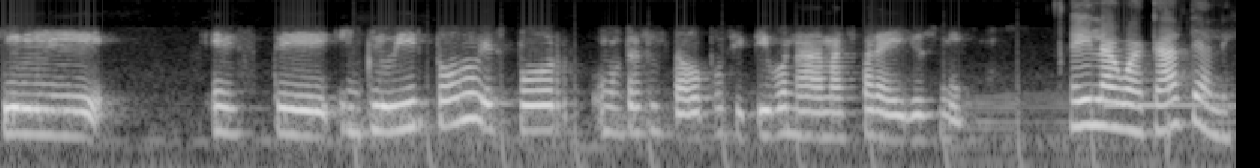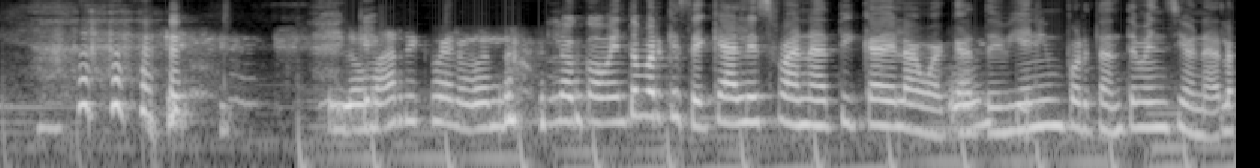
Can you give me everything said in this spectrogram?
que este incluir todo es por un resultado positivo nada más para ellos mismos. El aguacate, Ale. Lo más rico del mundo. Lo comento porque sé que Ale es fanática del aguacate, bien importante mencionarlo.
